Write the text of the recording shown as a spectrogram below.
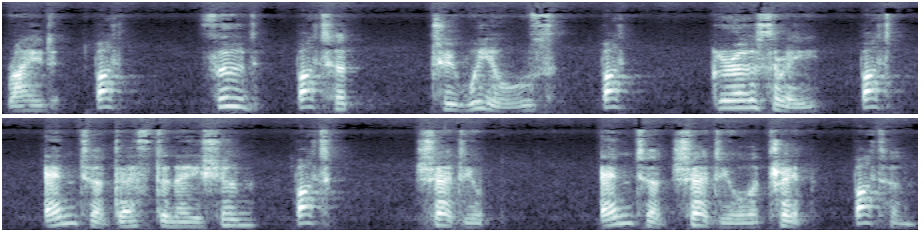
Ride, but, food, butter, two wheels, but, grocery, but, enter destination, but, schedule. Enter schedule a trip, button.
